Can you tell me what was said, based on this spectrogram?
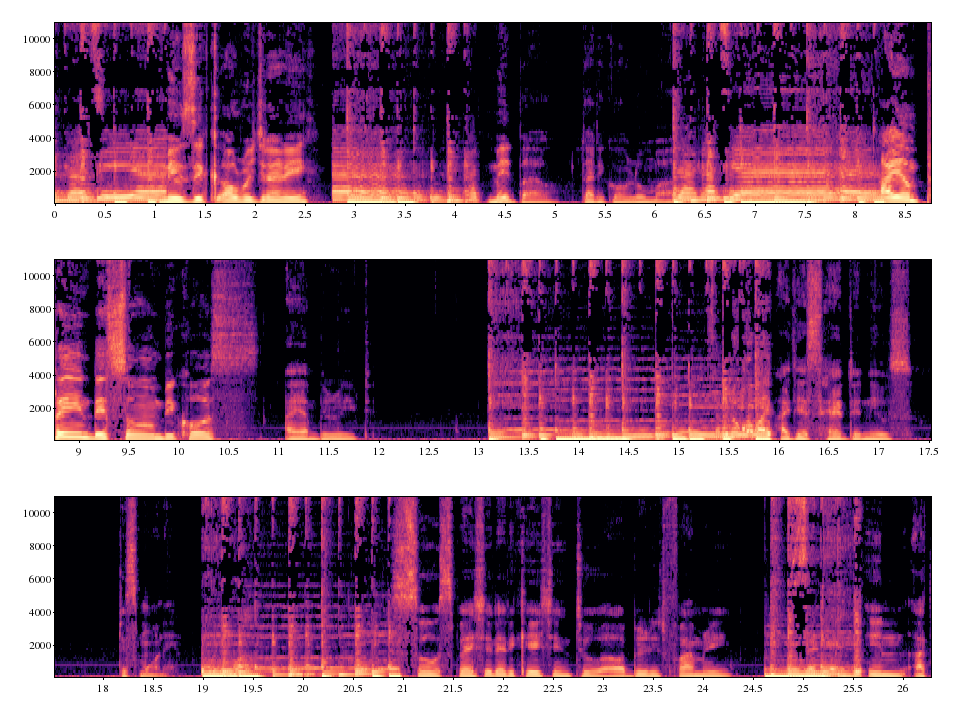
Music originally made by Daddy Kolumba. I am playing this song because I am bereaved. I just heard the news this morning. So, special dedication to our bereaved family in at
